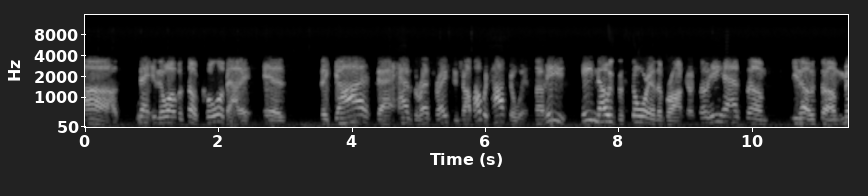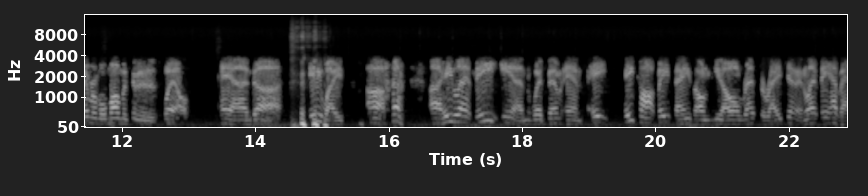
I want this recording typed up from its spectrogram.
uh, that, what was so cool about it is the guy that has the restoration shop I went to high school with. So he he knows the story of the Broncos. So he has some you know some memorable moments in it as well. And uh, anyways, uh, uh, he let me in with them, and he he taught me things on you know on restoration and let me have a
